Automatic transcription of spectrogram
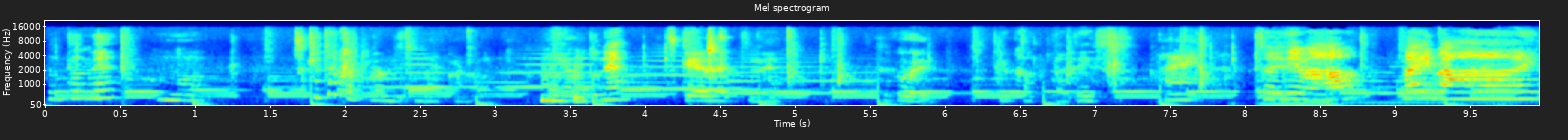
本当ねこのつけたかったんです前から、うんやっとねつけられてね。すごい良かったです。はい。それではバイバイ。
